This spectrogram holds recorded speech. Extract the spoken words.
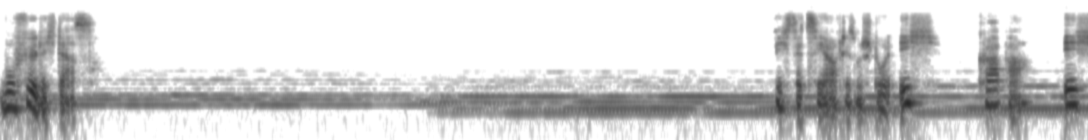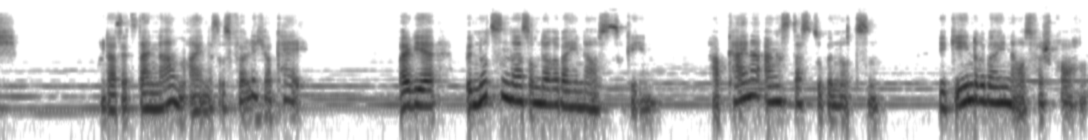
Wo fühle ich das? Ich sitze hier auf diesem Stuhl. Ich, Körper, ich. Und da setzt deinen Namen ein. Das ist völlig okay weil wir benutzen das, um darüber hinaus zu gehen. Hab keine Angst, das zu benutzen. Wir gehen darüber hinaus, versprochen.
